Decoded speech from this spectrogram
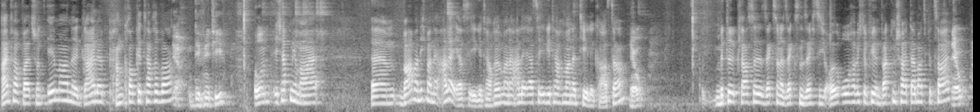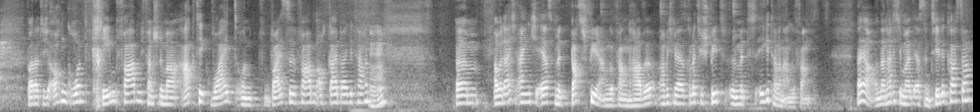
Einfach weil es schon immer eine geile Punkrock-Gitarre war. Ja, definitiv. Und ich habe mir mal ähm, war aber nicht meine allererste E-Gitarre. Meine allererste E-Gitarre war eine Telecaster. Jo. Mittelklasse 666 Euro habe ich dafür in Wattenscheid damals bezahlt. Jo. War natürlich auch ein Grund. Cremefarben, ich fand schon immer Arctic White und weiße Farben auch geil bei Gitarren. Ähm, aber da ich eigentlich erst mit Bassspielen angefangen habe, habe ich mir erst relativ spät äh, mit E-Gitarren angefangen. Naja, und dann hatte ich immer halt erst einen Telecaster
